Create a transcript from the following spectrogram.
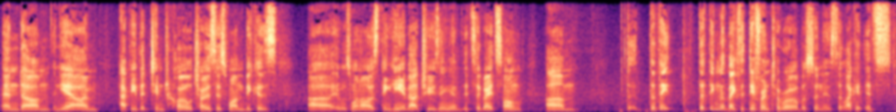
and um, and yeah, I'm happy that Tim Coyle chose this one because uh, it was one I was thinking about choosing. It's a great song. Um, the, thing the thing that makes it different to Roy Orbison is that like it, it's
